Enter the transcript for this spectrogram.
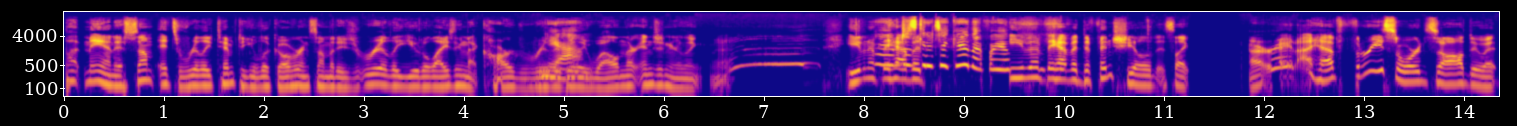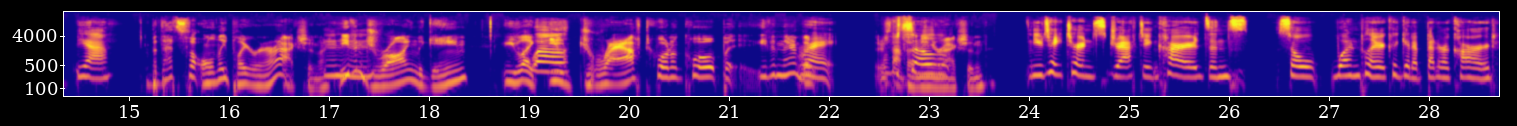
But man, if some, it's really tempting. You look over and somebody's really utilizing that card really, Yeah. really well in their engine. You're like, "Uh," even if they I'm have just a, gonna take care of that for you. even if they have a defense shield, it's like, all right, I have three swords, so I'll do it Yeah. but that's the only player interaction. Even drawing the game, you like Mm-hmm. Well- you draft quote unquote, but even there, there- Right. there's not that So- many interaction. You take turns drafting cards, and so one player could get a better card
